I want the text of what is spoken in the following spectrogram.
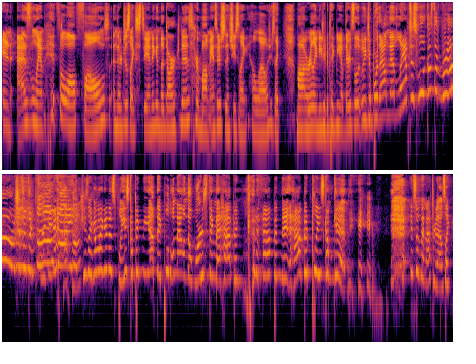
And as the lamp hits the wall, falls, and they're just like standing in the darkness. Her mom answers, and she's like, "Hello." She's like, "Mom, I really need you to pick me up. There's a little Ouija board out, and that lamp just flew across the room." She's just like freaking oh out. She's like, "Oh my goodness, please come pick me up." They pulled them out, and the worst thing that happened could happen. It happened. Please come get me. And so then after that, I was like,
